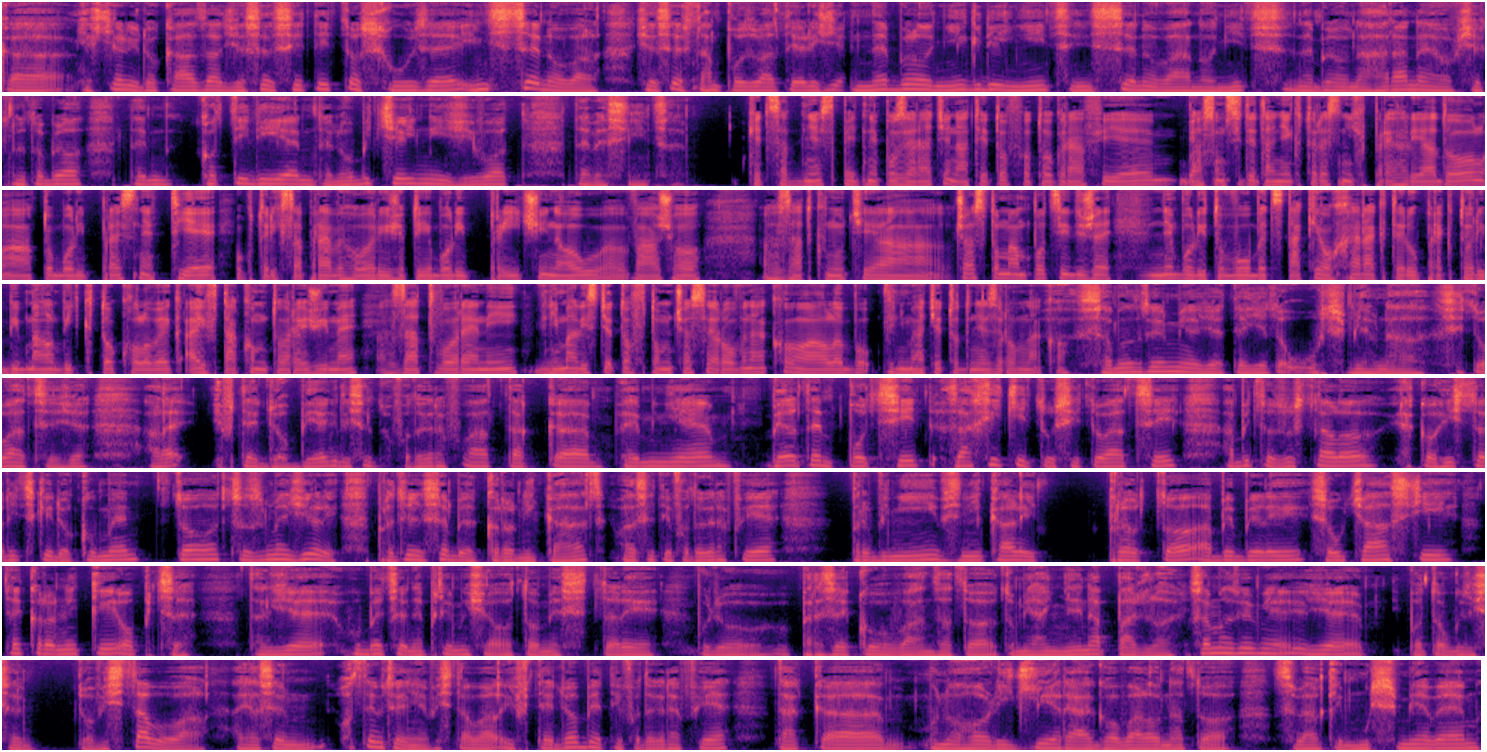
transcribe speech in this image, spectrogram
mě chtěli dokázat, že se si tyto schůze inscenoval, že se tam pozval ty lidi. Nebylo nikdy nic inscenováno, nic nebylo nahraného, všechno to bylo ten kotidien, ten obyčejný život té vesnice. Keď sa dnes späť nepozeráte na tieto fotografie, ja som si teda niektoré z nich prehliadol a to boli presne tie, o ktorých sa práve hovorí, že tie boli príčinou vášho zatknutia. Často mám pocit, že neboli to vôbec takého charakteru, pre ktorý by mal byť ktokoľvek aj v takomto režime zatvorený. Vnímali ste to v tom čase rovnako, alebo vnímate to dnes rovnako? Samozřejmě, že teď je to úsměvná situace, že? ale v té době, kdy se to fotografoval, tak eh, ve mně byl ten pocit zachytit tu situaci, aby to zůstalo jako historický dokument toho, co jsme žili. Protože jsem byl kronikář, vlastně ty fotografie první vznikaly proto, aby byly součástí té kroniky obce. Takže vůbec se nepřemýšlel o tom, jestli budu persekuován za to, to mě ani nenapadlo. Samozřejmě, že potom, když jsem to vystavoval, a já jsem otevřeně vystavoval i v té době ty fotografie, tak eh, mnoho lidí reagovalo na to s velkým úsměvem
